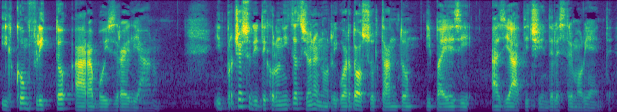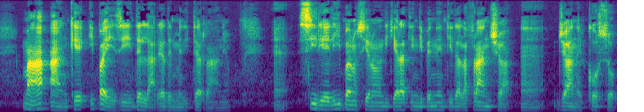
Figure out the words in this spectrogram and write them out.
il conflitto arabo-israeliano. Il processo di decolonizzazione non riguardò soltanto i paesi asiatici dell'estremo oriente, ma anche i paesi dell'area del Mediterraneo. Eh, Siria e Libano si erano dichiarati indipendenti dalla Francia eh, già nel corso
